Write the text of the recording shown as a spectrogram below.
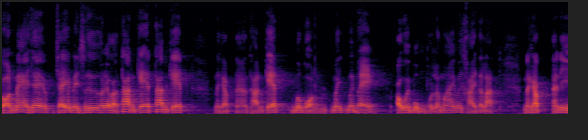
ตอนแม่ใช้ใช้ไปซื้อเขาเรียกว่าท่านแก๊สท่านแก๊สนะครับอ่าฐานแก๊สเมื่อก่อนไม่ไม่แพง เอาไว้บ่มผลไม้ไว้ขายตลาดนะครับ อันนี้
